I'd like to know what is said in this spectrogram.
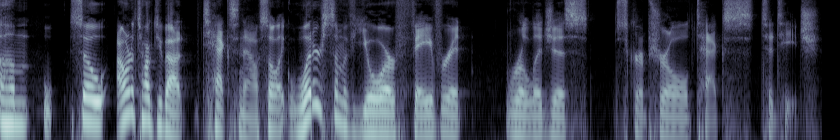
Um, so I want to talk to you about texts now. So, like, what are some of your favorite religious scriptural texts to teach?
